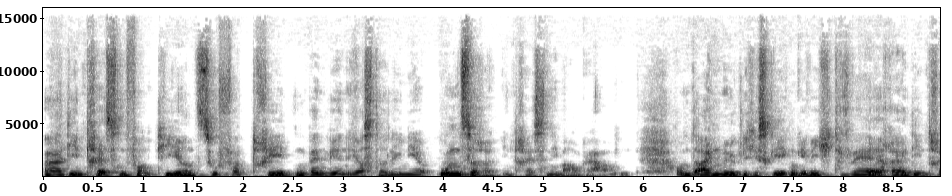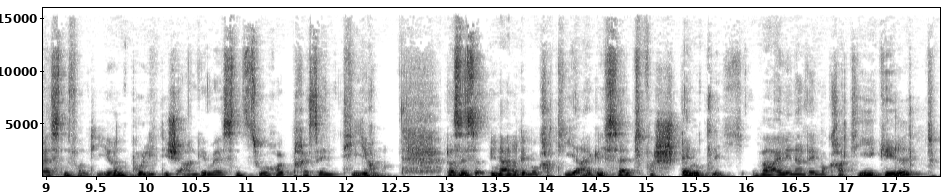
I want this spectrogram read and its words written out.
äh, die Interessen von Tieren zu vertreten, wenn wir in erster Linie unsere Interessen im Auge haben. Und ein mögliches Gegengewicht wäre, die Interessen von Tieren politisch angemessen zu repräsentieren. Das ist in einer Demokratie eigentlich selbstverständlich, weil in einer Demokratie gilt,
